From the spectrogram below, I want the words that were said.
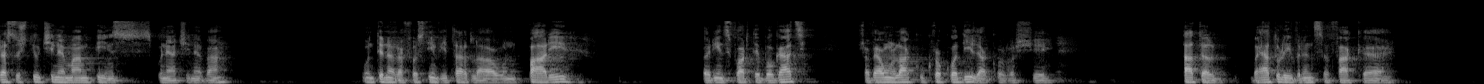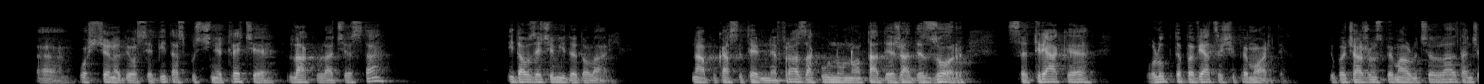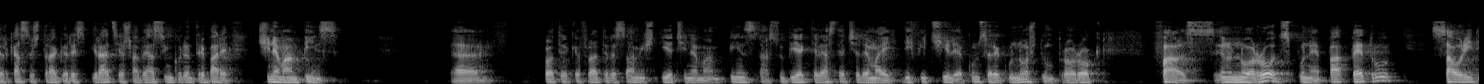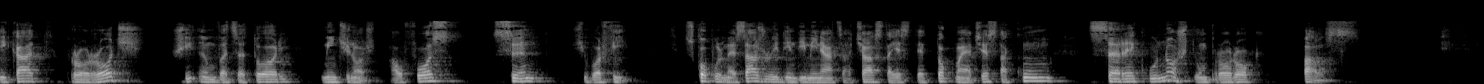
Vreau să știu cine m-a împins, spunea cineva. Un tânăr a fost invitat la un pari, părinți foarte bogați, și avea un lac cu crocodile acolo și tatăl băiatului vrând să facă uh, o scenă deosebită, a spus cine trece lacul acesta, îi dau 10.000 de dolari. N-a apucat să termine fraza cu unul notat deja de zor să treacă o luptă pe viață și pe moarte. După ce a ajuns pe malul celălalt, a încercat să-și tragă respirația și avea singură întrebare. Cine m-a împins? Uh, poate că fratele Sami știe cine m-a împins, dar subiectele astea cele mai dificile. Cum să recunoști un proroc fals? În norod, spune Petru, s-au ridicat proroci și învățători mincinoși. Au fost, sunt și vor fi. Scopul mesajului din dimineața aceasta este tocmai acesta, cum să recunoști un proroc fals.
